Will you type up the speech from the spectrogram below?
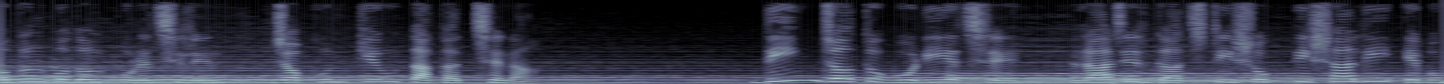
অদলবদল করেছিলেন যখন কেউ তাকাচ্ছে না। দিন যত গড়িয়েছে, রাজের গাছটি শক্তিশালী এবং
